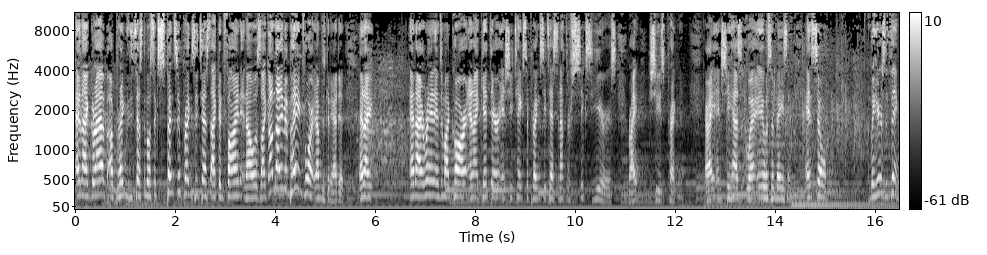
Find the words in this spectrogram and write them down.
and I grab a pregnancy test, the most expensive pregnancy test I can find, and I was like, I'm not even paying for it. I'm just kidding, I did, and I. And I ran into my car and I get there and she takes the pregnancy test and after six years, right, she's pregnant. All right. And she has, well, it was amazing. And so but here's the thing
